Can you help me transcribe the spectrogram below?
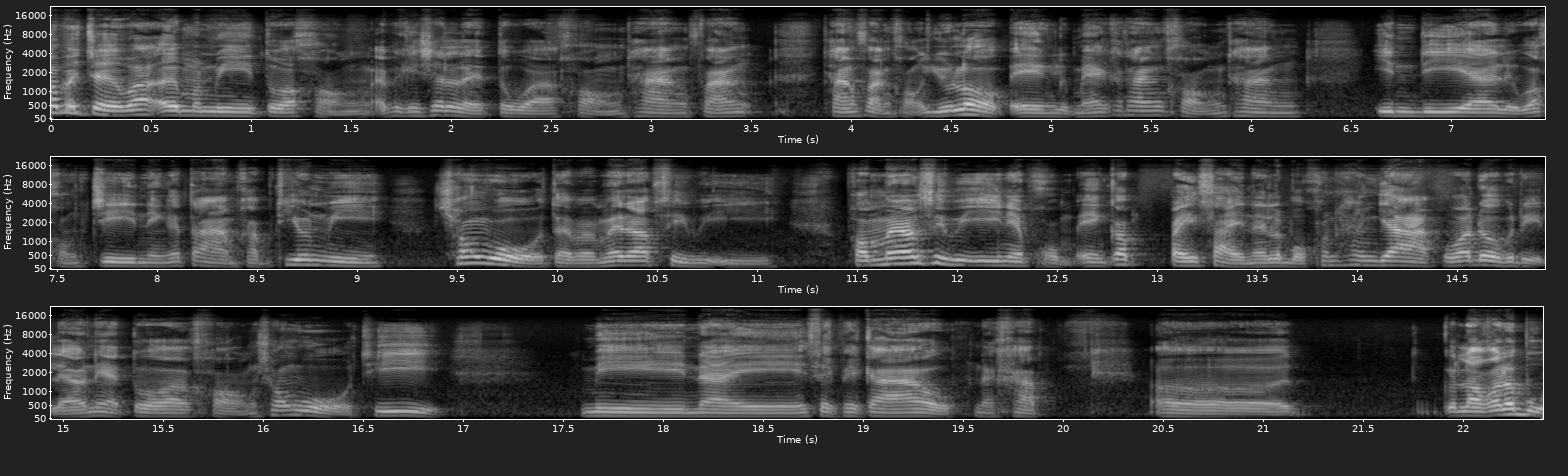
ก็ไปเจอว่าเออมันมีตัวของแอปพลิเคชันหลายตัวของทางฝั่งทางฝั่งของยุโรปเอง หรือแม้กระทั่งของทางอินเดียหรือว่าของจีนเองก็ตามครับ ที่มันมีช่องโหว่แต่มันไม่รับ CVE พอไม่รับ CVE เนี่ยผมเองก็ไปใส่ในระบบค่อนข้างยาก เพราะว่าโดยปกติแล้วเนี่ยตัวของช่องโหว่ที่มีในเซกเพกาวนะครับเออเราก็ระบุ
